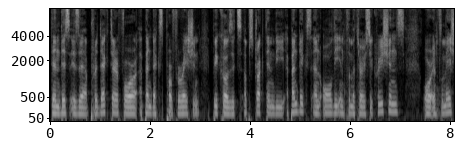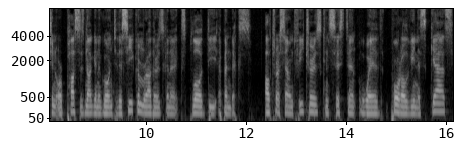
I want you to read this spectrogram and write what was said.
then this is a predictor for appendix perforation because it's obstructing the appendix and all the inflammatory secretions or inflammation or pus is not going to go into the cecum, rather, it's going to explode the appendix ultrasound features consistent with portal venous gas.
